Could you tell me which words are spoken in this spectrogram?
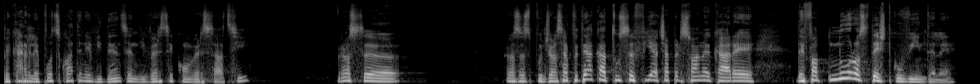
pe care le poți scoate în evidență în diverse conversații? Vreau să, vreau să spun ceva. S-ar putea ca tu să fii acea persoană care, de fapt, nu rostești cuvintele,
